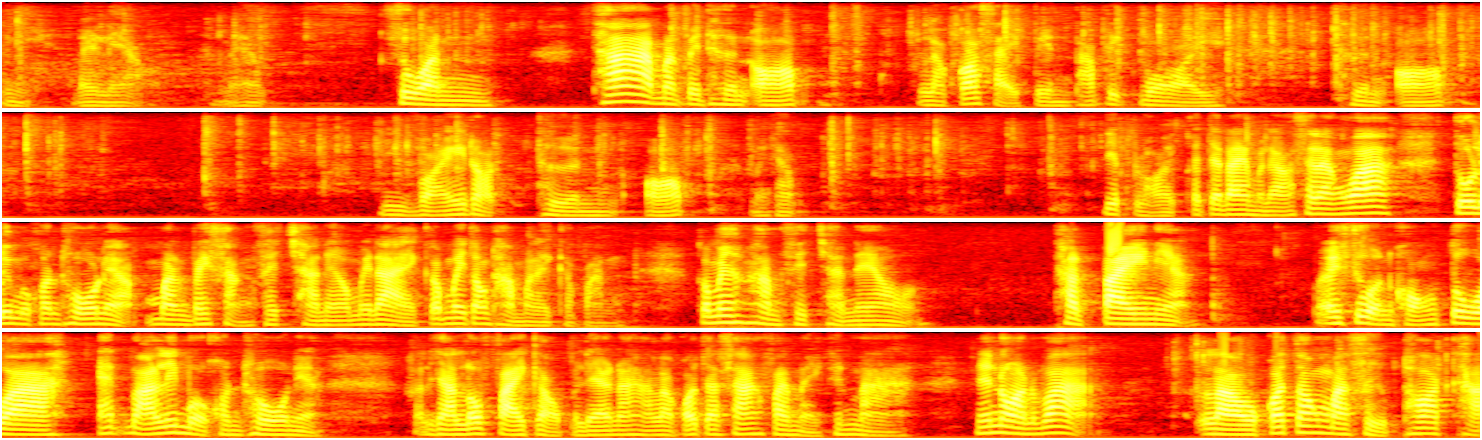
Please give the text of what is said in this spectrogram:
นี่ได้แล้วนะครับ ส่วนถ้ามันเป็น turn off เราก็ใส่เป็น public void turn off device dot turn off นะครับ เรียบร้อยก็จะได้มาแล้ว แสดงว่าตัว remote control เนี่ยมันไปสั่ง set channel ไม่ได้ ก็ไม่ต้องทำอะไรกับมัน ก็ไม่ต้องทำ set channel ถัดไปเนี่ยในส่วนของตัว advanced remote control เนี่ยอาจารลบไฟล์เก่าไปแล้วนะฮะเราก็จะสร้างไฟล์ใหม่ขึ้นมา แน่นอนว่าเราก็ต้องมาสืบทอดคลา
